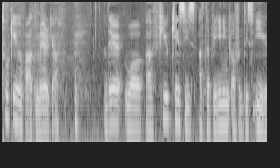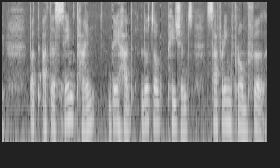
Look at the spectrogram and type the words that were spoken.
Talking about America, there were a few cases at the beginning of this year, but at the same time they had lots of patients suffering from flu.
